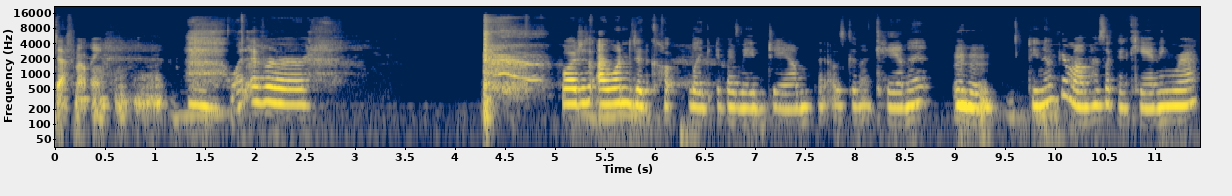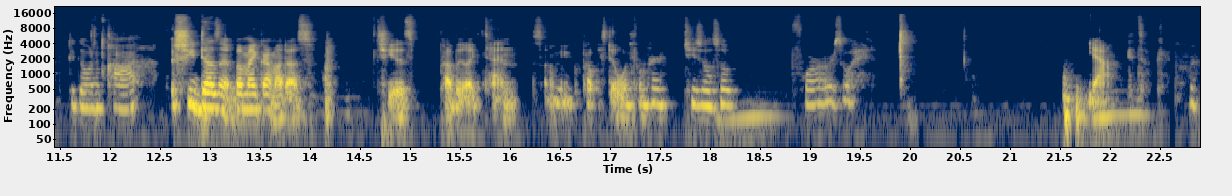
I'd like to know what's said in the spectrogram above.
definitely. Whatever. Well, I just I wanted to cook like if I made jam, then I was gonna can it. hmm Do you know if your mom has like a canning rack to go in a pot? She doesn't, but my grandma does. She is probably like 10, so you could probably steal one from her. She's also four hours away. Yeah. It's okay.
